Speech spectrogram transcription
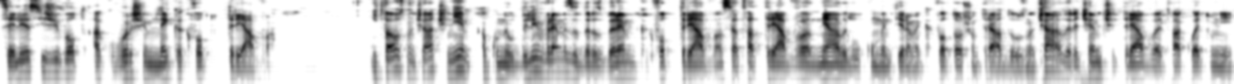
целият си живот, ако вършим не каквото трябва. И това означава, че ние, ако не отделим време за да разберем какво трябва, сега това трябва, няма да го коментираме какво точно трябва да означава, да речем, че трябва е това, което ни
